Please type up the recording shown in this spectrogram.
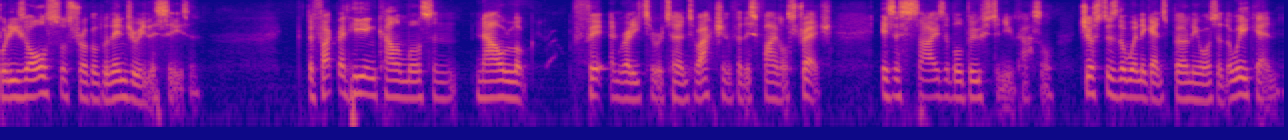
but he's also struggled with injury this season. The fact that he and Callum Wilson now look fit and ready to return to action for this final stretch is a sizable boost to Newcastle, just as the win against Burnley was at the weekend,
